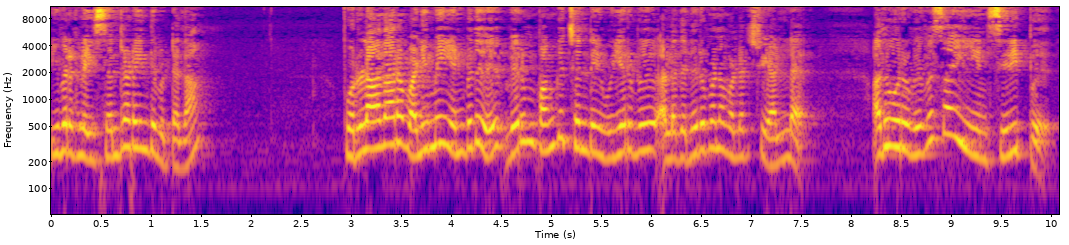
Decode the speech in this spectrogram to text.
இவர்களை சென்றடைந்து விட்டதா? பொருளாதார வலிமை என்பது வெறும் பங்குச்சந்தை உயர்வு அல்லது நிறுவன வளர்ச்சி அல்ல. அது ஒரு விவசாயியின் சிரிப்பு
